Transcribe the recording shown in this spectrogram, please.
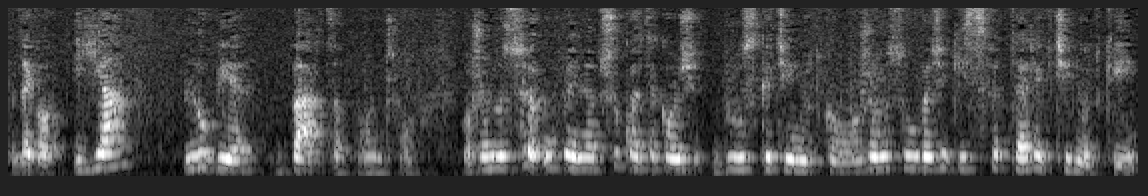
Dlatego ja lubię bardzo poncho. Możemy sobie ubrać na przykład jakąś bluzkę cieniutką, możemy sobie ubrać jakiś sweterek cieniutki.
